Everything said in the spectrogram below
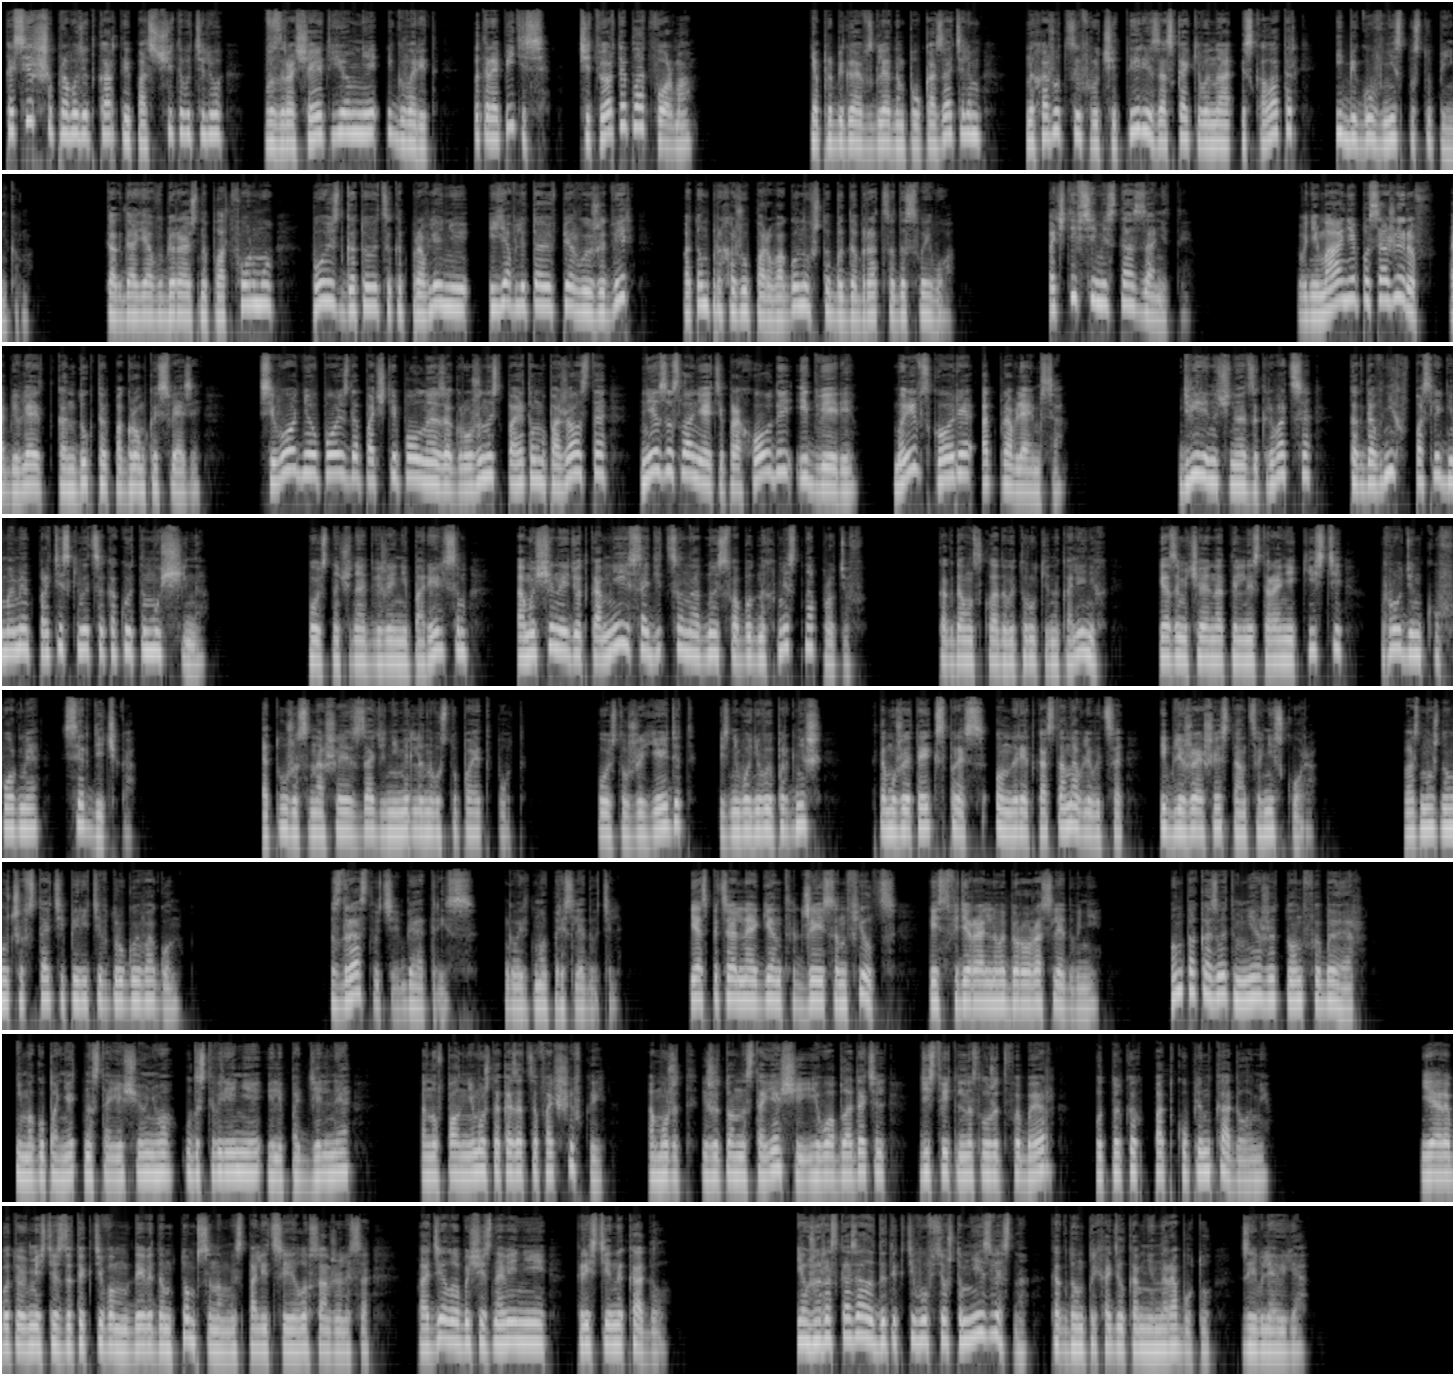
Кассирша проводит картой по считывателю, возвращает ее мне и говорит, поторопитесь, четвертая платформа. Я пробегаю взглядом по указателям, нахожу цифру 4, заскакиваю на эскалатор и бегу вниз по ступенькам. Когда я выбираюсь на платформу, поезд готовится к отправлению, и я влетаю в первую же дверь, потом прохожу пару вагонов, чтобы добраться до своего. Почти все места заняты. «Внимание пассажиров!» — объявляет кондуктор по громкой связи. «Сегодня у поезда почти полная загруженность, поэтому, пожалуйста, не заслоняйте проходы и двери. Мы вскоре отправляемся». Двери начинают закрываться, когда в них в последний момент протискивается какой-то мужчина. Поезд начинает движение по рельсам, а мужчина идет ко мне и садится на одно из свободных мест напротив. Когда он складывает руки на коленях, я замечаю на тыльной стороне кисти родинку в форме сердечка. От ужаса на шее сзади немедленно выступает пот. Поезд уже едет, из него не выпрыгнешь. К тому же это экспресс, он редко останавливается, и ближайшая станция не скоро. Возможно, лучше встать и перейти в другой вагон. «Здравствуйте, Беатрис», — говорит мой преследователь. «Я специальный агент Джейсон Филдс из Федерального бюро расследований. Он показывает мне жетон ФБР. Не могу понять, настоящее у него удостоверение или поддельное. Оно вполне может оказаться фальшивкой, а может и жетон настоящий, и его обладатель действительно служит ФБР, вот только подкуплен кадалами. Я работаю вместе с детективом Дэвидом Томпсоном из полиции Лос-Анджелеса по делу об исчезновении Кристины Кадл. Я уже рассказала детективу все, что мне известно, когда он приходил ко мне на работу, заявляю я.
